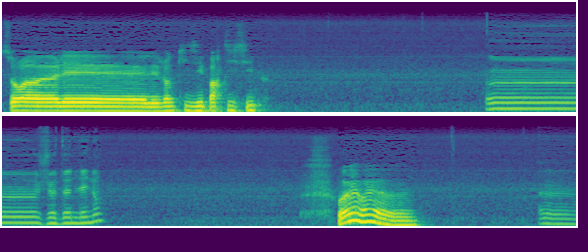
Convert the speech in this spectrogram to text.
Sur euh, les, les gens qui y participent. Euh, je donne les noms. Ouais, ouais. euh, Euh,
